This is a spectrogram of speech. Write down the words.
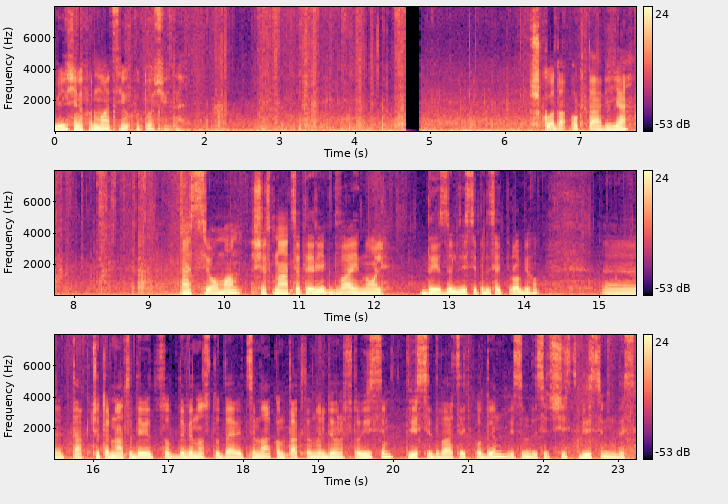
Більше інформації уточнюйте. Шкода Октавія. А7, 16 рік, 2.0 дизель, 250 пробігу. Е, так, 14999 ціна, контакти 098 221 86 80.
